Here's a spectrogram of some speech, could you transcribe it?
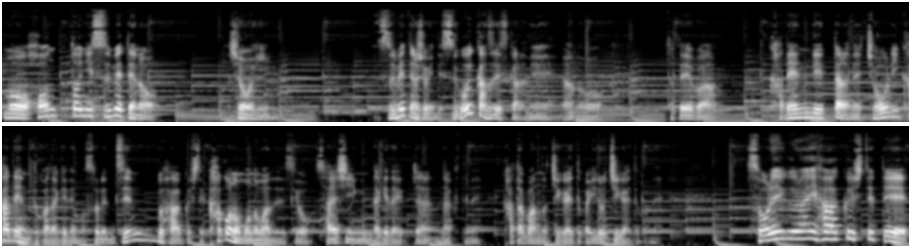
もう本当にすべての商品、すべての商品ってすごい数ですからね。あの、例えば、家電で言ったらね、調理家電とかだけでもそれ全部把握して過去のものまでですよ。最新だけじゃなくてね、型番の違いとか色違いとかね。それぐらい把握してて、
